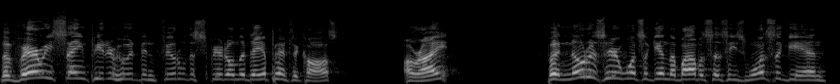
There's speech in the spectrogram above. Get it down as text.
the very same Peter who had been filled with the Spirit on the day of Pentecost, all right? But notice here once again, the Bible says he's once again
